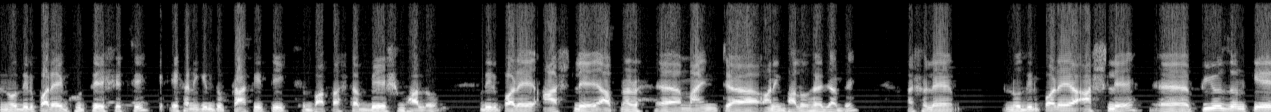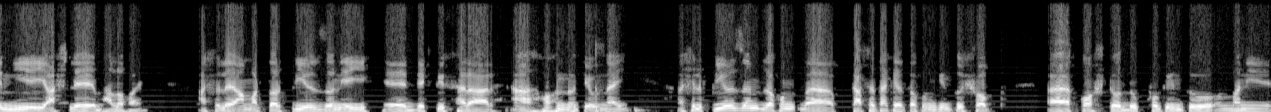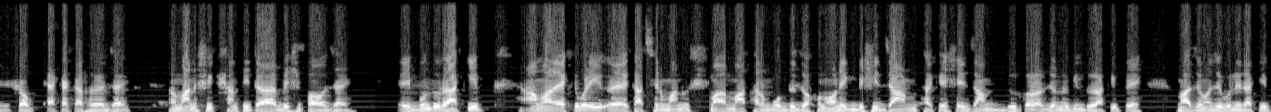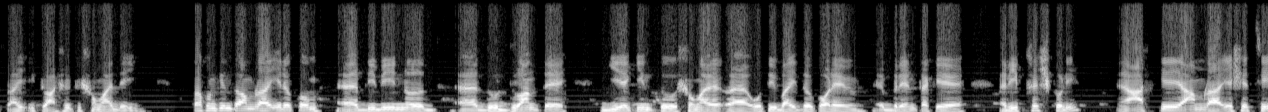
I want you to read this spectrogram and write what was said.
নদীর পাড়ে ঘুরতে এসেছি। এখানে কিন্তু প্রাকৃতিক বাতাসটা বেশ ভালো। নদীর পাড়ে আসলে আপনার মাইন্ডটা অনেক ভালো হয়ে যাবে। আসলে নদীর পাড়ে আসলে প্রিয়জনকে নিয়েই আসলে ভালো হয়। আসলে আমার তো আর প্রিয়জন এই ব্যক্তি ছাড়া আর অন্য কেউ নাই। আসলে প্রিয়জন যখন কাছে থাকে তখন কিন্তু সব কষ্ট, দুঃখ কিন্তু মানে সব একাকার হয়ে যায়। মানসিক শান্তিটা বেশি পাওয়া যায়। এই বন্ধু রাকিব আমার একেবারে কাছের মানুষ। মাথার মধ্যে যখন অনেক বেশি জাম থাকে, সেই জাম দূর করার জন্য কিন্তু রাকিবকে মাঝে মাঝে বলি, রাকিব একটু আসো, একটু সময় দেই। তখন কিন্তু আমরা এরকম বিভিন্ন দূর দূরান্তে গিয়ে কিন্তু সময় অতিবাহিত করে ব্রেনটাকে রিফ্রেশ করি। আজকে আমরা এসেছি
